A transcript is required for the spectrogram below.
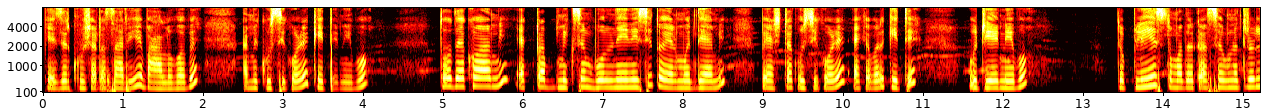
পেঁয়াজের খোসাটা ছাড়িয়ে ভালোভাবে আমি কুচি করে কেটে নিব। তো দেখো আমি একটা মিক্সিং বোল নিয়ে নিছি, তো এর মধ্যে আমি পেঁয়াজটা কুচি করে একেবারে কেটে উঠিয়ে নেব। তো প্লিজ তোমাদের কাছে উন্নত রইল,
